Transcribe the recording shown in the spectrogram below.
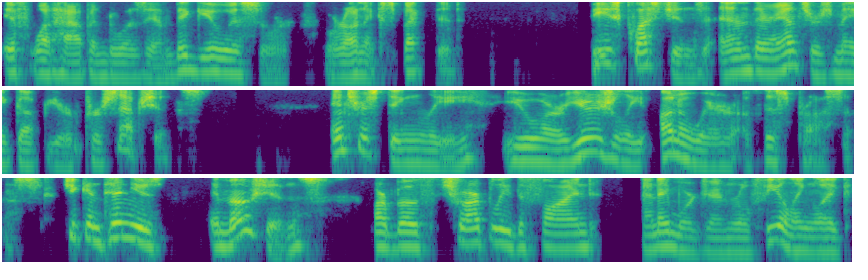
if what happened was ambiguous or, or unexpected. These questions and their answers make up your perceptions. Interestingly, you are usually unaware of this process. She continues emotions are both sharply defined and a more general feeling, like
